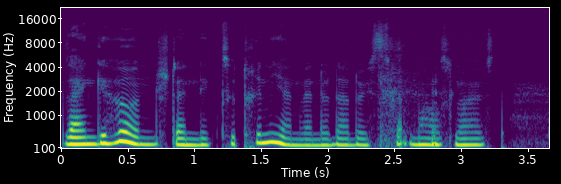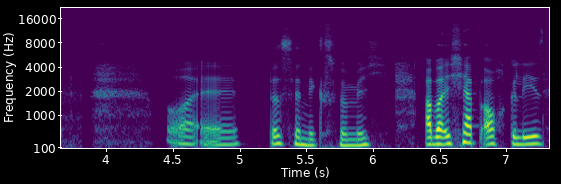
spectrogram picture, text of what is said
sein Gehirn ständig zu trainieren, wenn du da durchs Treppenhaus läufst. Oh, ey, das ist ja nichts für mich. Aber ich habe auch gelesen,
